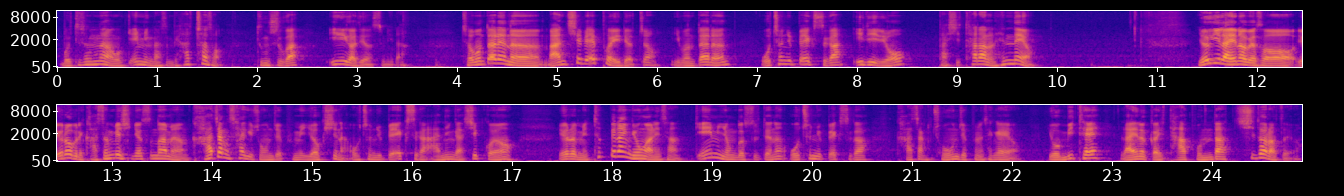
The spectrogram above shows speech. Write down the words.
멀티 성능하고 gaming 가성비 합쳐서 등수가 1위가 되었습니다. 저번 달에는 1700F가 1위였죠. 이번 달은 5600X가 1위로 다시 탈환을 했네요. 여기 라인업에서 여러분이 가성비 신경 쓴다면 가장 사기 좋은 제품이 역시나 5600X가 아닌가 싶고요. 여러분이 특별한 경우 아닌 이상 게이밍 용도 쓸 때는 5600X가 가장 좋은 제품을 생각해요. 요 밑에 라인업까지 다 본다 치더라도요.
